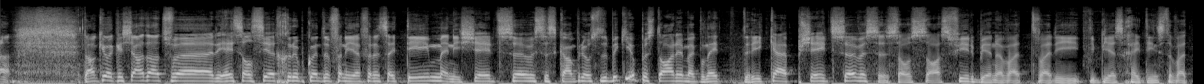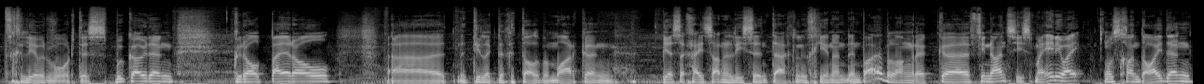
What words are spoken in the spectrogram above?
Dankie ook 'n shout-out vir die SLC groep Quentin van die Juffer en sy team en die Shared Services Company. Ons het 'n bietjie op 'n stadium, ek wil net recap Shared Services. Ons daar's vier bene wat wat die die besigheidsdienste wat gelewer word is boekhouding, good old payroll, uh natuurlik digitale bemarking, besigheidsanalise en tegnologie en en baie belangrik uh finansies. Maar anyway, ons gaan daai ding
